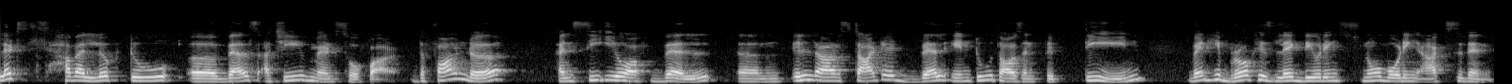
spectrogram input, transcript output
Let's have a look to uh, Well's achievements so far. The founder and CEO of Well, um, Ildar, started Well in 2015 when he broke his leg during snowboarding accident.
